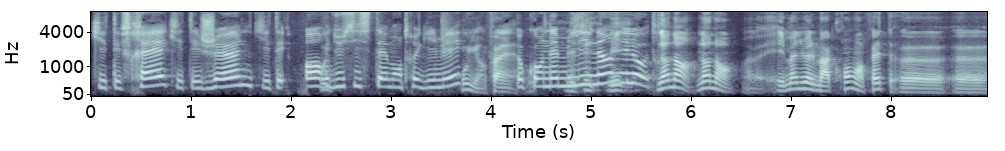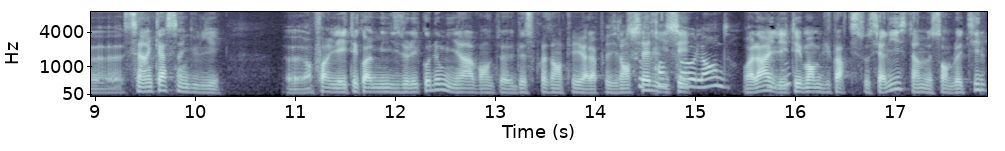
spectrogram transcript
qui était frais, qui était jeune, qui était hors du système, entre guillemets. Oui, enfin. Donc on aime ni l'un ni l'autre. Non, non, non, non. Euh, Emmanuel Macron, en fait, euh, euh, c'est un cas singulier. enfin, il a été quand même ministre de l'économie hein, avant de, se présenter à la présidentielle. Sous François Hollande. Voilà, il mhm. était membre du Parti socialiste, hein, me semble-t-il.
